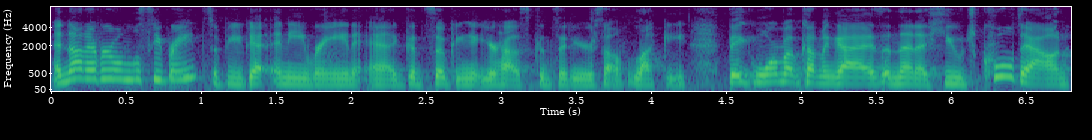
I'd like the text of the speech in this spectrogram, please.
And not everyone will see rain, so if you get any rain, and good soaking at your house, consider yourself lucky. Big warm up coming, guys, and then a huge cool down.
